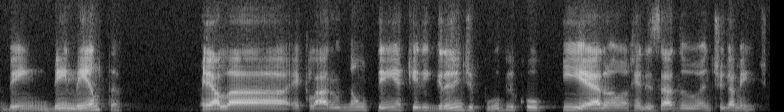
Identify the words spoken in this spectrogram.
bem, bem lenta, ela, é claro, não tem aquele grande público que era realizado antigamente.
